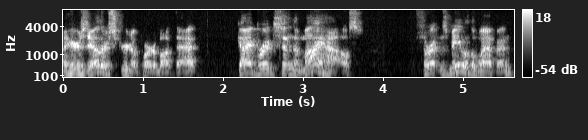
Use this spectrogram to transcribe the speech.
Now here's the other screwed up part about that. Guy breaks into my house, threatens me with a weapon.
